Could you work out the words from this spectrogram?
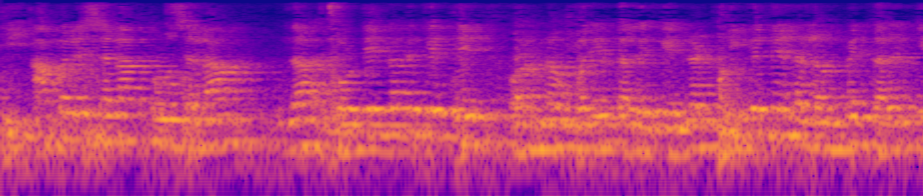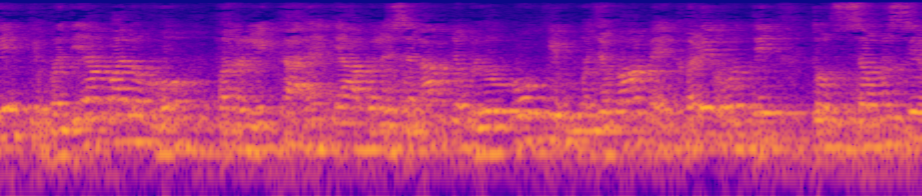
थी। आप सलाम न छोटे कद के थे और न बड़े कद के, न ठीक थे, न लंबे कद के कि बदिया मालूम हो। पर लिखा है कि आप सलाम जब लोगों के मजमा में खड़े होते तो सबसे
